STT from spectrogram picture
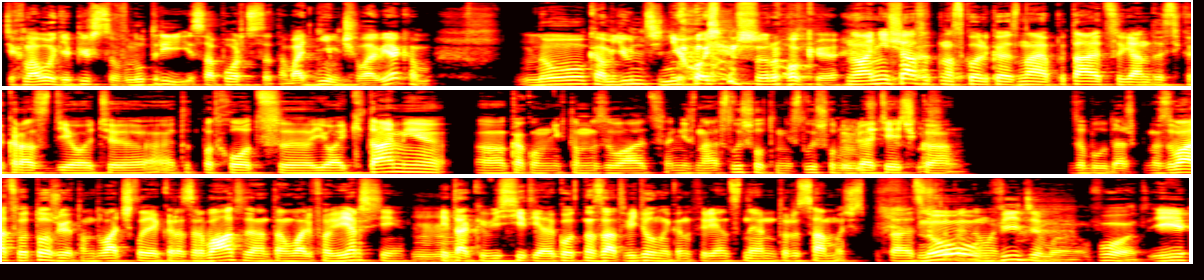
технология пишется внутри и сопортится там одним человеком, ну, комьюнити не очень широкое. Ну, они сейчас, Поэтому- насколько я знаю, пытаются в Яндексе как раз сделать э, этот подход с э, UI-китами. Э, как он у них там называется? Не знаю, слышал ты, не слышал. Ничего не Библиотечка. слышал. Забыл даже, как называется. Вот тоже ее там два человека разрабатывают, она там в альфа-версии. Мгм. И так и висит. Я год назад видел на конференции, наверное, то же самое сейчас пытаются Ну, видимо, вот. И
